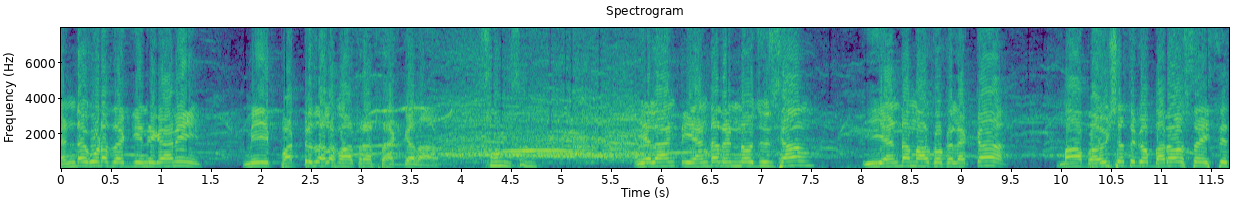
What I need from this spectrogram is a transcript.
ఎండ కూడా తగ్గింది కానీ మీ పట్టుదల మాత్రం తగ్గల. ఇలాంటి ఎండలు ఎన్నో చూసాం ఈ ఎండ మాకు ఒక లెక్క. మా భవిష్యత్తుకు భరోసా ఇస్తే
